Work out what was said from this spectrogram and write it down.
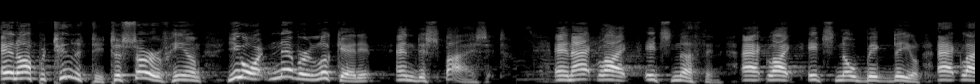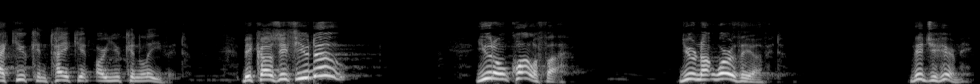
an opportunity to serve Him, you ought never look at it and despise it and act like it's nothing. Act like it's no big deal. Act like you can take it or you can leave it. Because if you do, you don't qualify. You're not worthy of it. Did you hear me?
